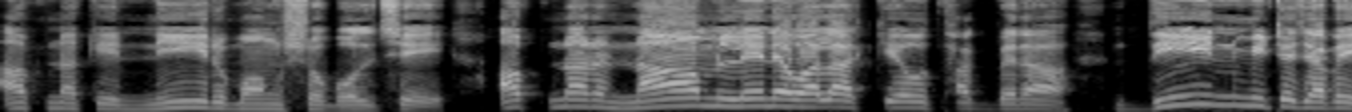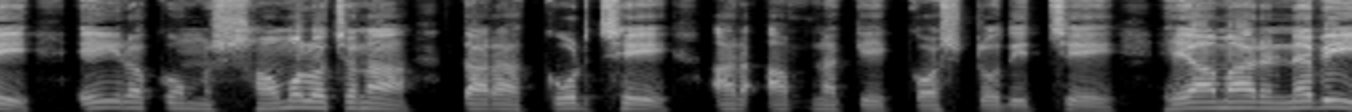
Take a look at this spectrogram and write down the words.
আপনাকে নির্বংশ বলছে? আপনার নাম লেনেওয়ালা কেউ থাকবে না। দিন মিটে যাবে। এই রকম সমালোচনা তারা করছে আর আপনাকে কষ্ট দিচ্ছে। হে আমার নবী,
